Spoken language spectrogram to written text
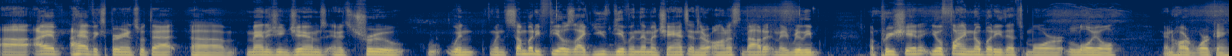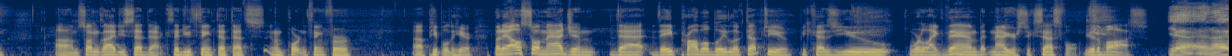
Uh, I have I have experience with that um, managing gyms, and it's true. When when somebody feels like you've given them a chance and they're honest about it and they really appreciate it, you'll find nobody that's more loyal and hardworking. Um, so I'm glad you said that because I do think that that's an important thing for uh, people to hear. But I also imagine that they probably looked up to you because you were like them, but now you're successful. You're the boss. Yeah, and I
